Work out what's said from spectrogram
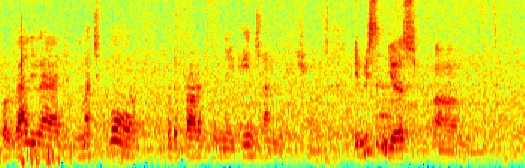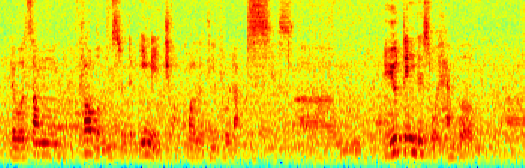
for value add much more for the products they make in China. In recent years, um, there were some problems with the image of quality products. Do you think this will hamper uh,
